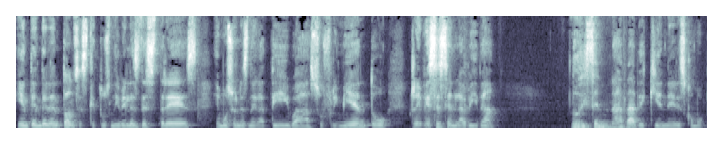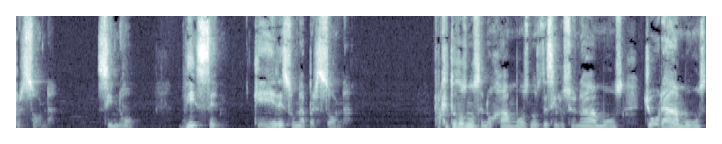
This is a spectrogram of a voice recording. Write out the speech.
Y entender entonces que tus niveles de estrés, emociones negativas, sufrimiento, reveses en la vida, no dicen nada de quién eres como persona, sino dicen que eres una persona. Porque todos nos enojamos, nos desilusionamos, lloramos,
